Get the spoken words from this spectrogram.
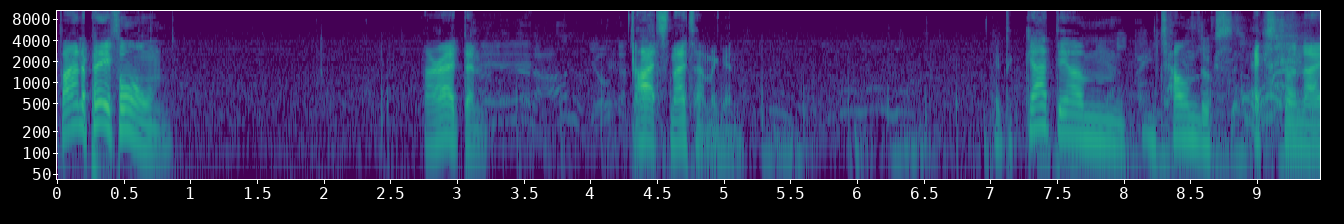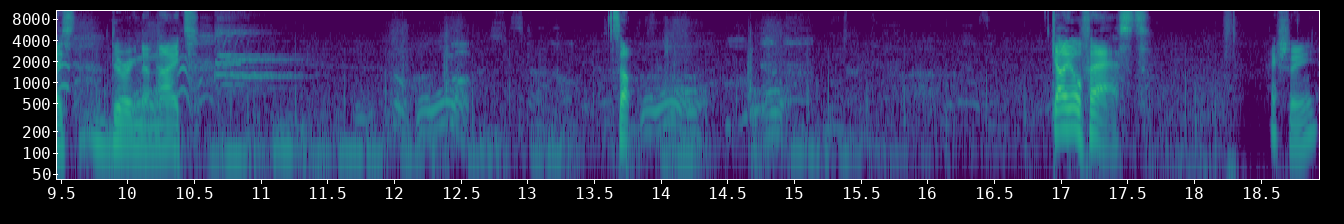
Find a payphone. All right then. Ah, it's nighttime again. The goddamn town looks extra nice during the night. What's up? Gotta go fast. Actually.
